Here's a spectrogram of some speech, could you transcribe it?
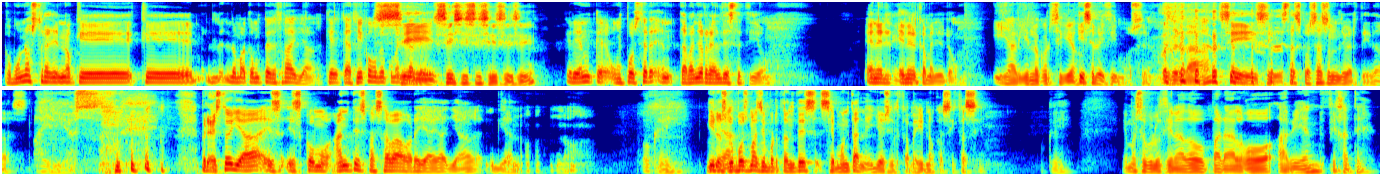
como un australiano que, que lo mató un pez raya, que, hacía como documentales. Sí, sí, sí, sí, sí, sí. Querían un póster en tamaño real de este tío. En el, en el camerino. Y alguien lo consiguió. Y se lo hicimos. ¿De verdad? sí, sí, estas cosas son divertidas. Ay, Dios. Pero esto ya es, es, como antes pasaba, ahora ya, ya, ya no. no. Ok. Y los grupos más importantes se montan ellos el camerino, casi, casi. Ok. Hemos evolucionado para algo a bien, fíjate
